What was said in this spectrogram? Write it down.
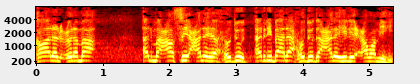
قال العلماء المعاصي عليها حدود. الربا لا حدود عليه لعظمه.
